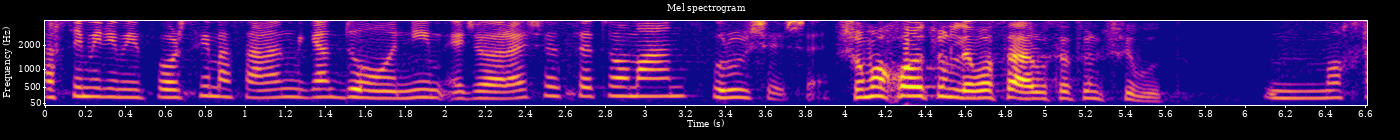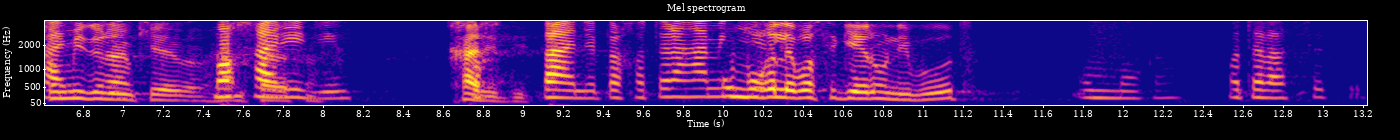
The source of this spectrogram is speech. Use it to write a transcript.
وقتی میری می‌پرسی مثلا میگن دو نیم اجارش سه تومن فروششه. شما خودتون لباس عروستون چی بود؟ ما خریدیم می‌دونم که ما خریدیم. خریدید. بله به خاطر همین اون موقع لباس گرونی بود؟ اون موقع. متوسط بود.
